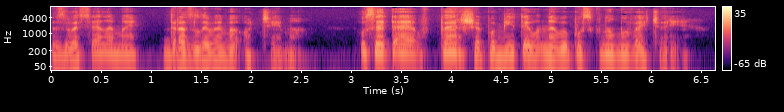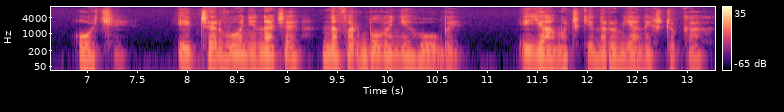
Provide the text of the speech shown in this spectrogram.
з веселими дразливими очима. Усе те вперше помітив на випускному вечорі очі, і червоні, наче нафарбовані губи, і ямочки на рум'яних щоках,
